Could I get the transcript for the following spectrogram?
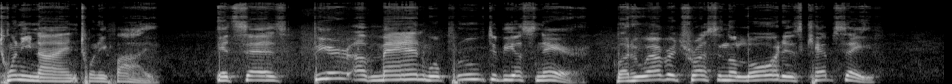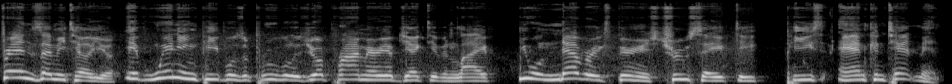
29 25. It says, Fear of man will prove to be a snare, but whoever trusts in the Lord is kept safe. Friends, let me tell you, if winning people's approval is your primary objective in life, you will never experience true safety, peace, and contentment.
